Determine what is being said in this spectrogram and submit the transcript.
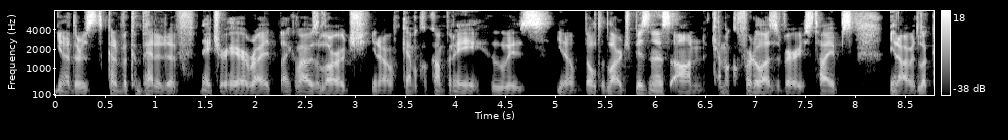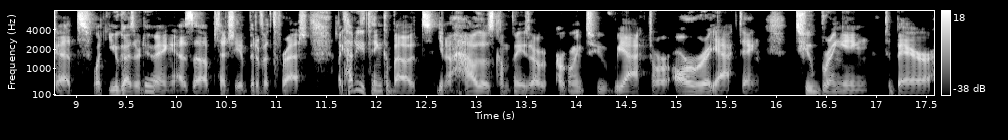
you know there's kind of a competitive nature here, right? Like if I was a large, you know, chemical company who is, you know, built a large business on chemical fertilizer of various types, you know, I would look at what you guys are doing as a potentially a bit of a threat. Like, how do you think about, you know, how those companies are, are going to react or are reacting to bringing to bear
